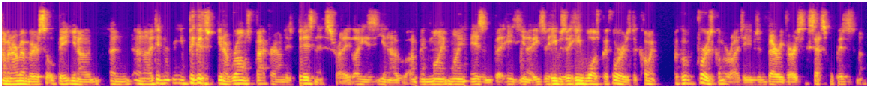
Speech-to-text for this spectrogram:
I mean, I remember sort of be, you know, and and I didn't because you know Ram's background is business, right? Like he's, you know, I mean, mine mine isn't, but he's, you know, he's he was he was before he was a comic before he was a comic writer, he was a very very successful businessman,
